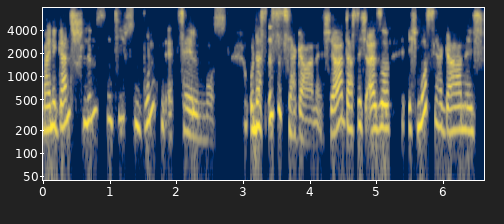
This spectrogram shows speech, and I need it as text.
meine ganz schlimmsten, tiefsten Wunden erzählen muss. Und das ist es ja gar nicht, ja. Dass ich also, ich muss ja gar nicht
